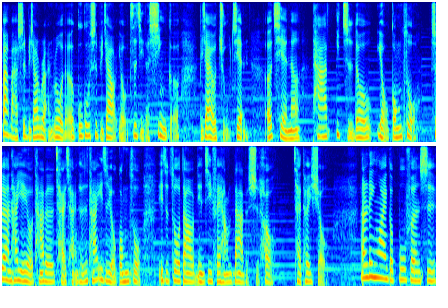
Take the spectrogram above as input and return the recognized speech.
爸爸是比较软弱的，而姑姑是比较有自己的性格，比较有主见，而且呢，她一直都有工作。虽然他也有他的财产，可是他一直有工作，一直做到年纪非常大的时候。才退休。那另外一个部分是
